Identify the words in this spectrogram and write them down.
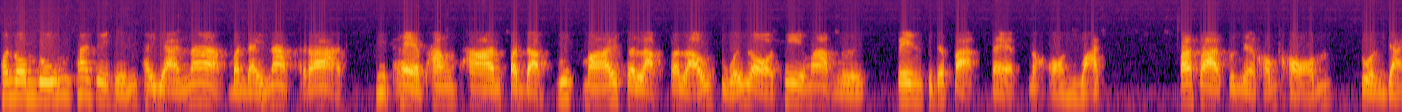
พนมรุ้งท่านจะเห็นพญานาคบันไดนาคราช ที่แผ่พังพานประดับลูกไม้สลักสลาวสวยหล่อเท่มากเลย เป็นศิลปะแบบนครวัด ปราสาทส่วนใหญ่ของขอมส่วนใหญ่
